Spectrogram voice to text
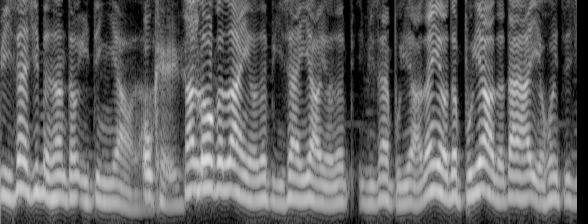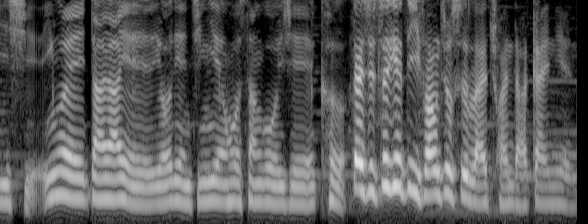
比赛基本上都一定要的。OK，那 logline 有的比赛要，有的比赛不要，但有的不要的，大家也会自己写，因为大家也有点经验或上过一些课。但是这些地方就是来传达概念。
